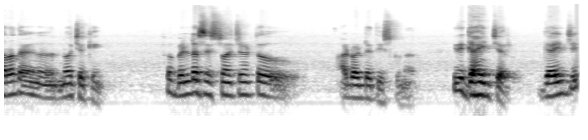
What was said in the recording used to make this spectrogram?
తర్వాత నో చెకింగ్ సో బిల్డర్స్ ఇష్టం వచ్చినట్టు అడ్వాంటేజ్ తీసుకున్నారు. ఇది గ్రహించారు. గ్రహించి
